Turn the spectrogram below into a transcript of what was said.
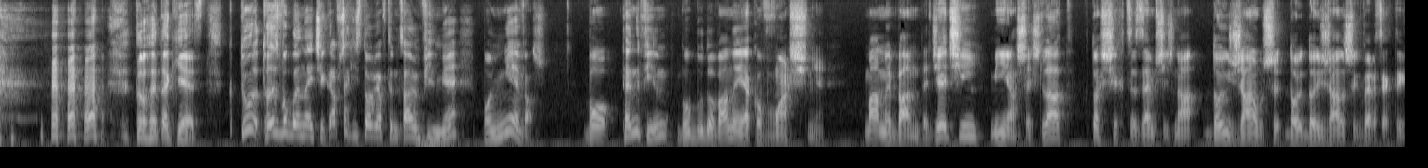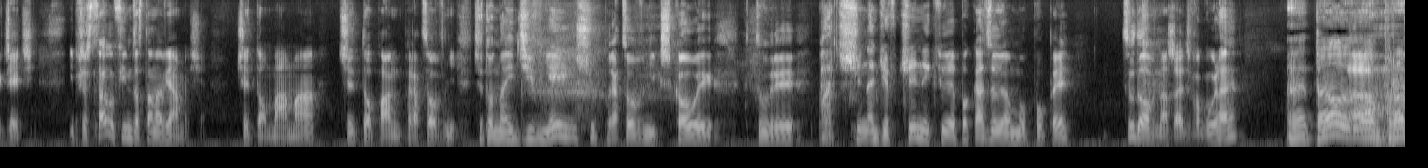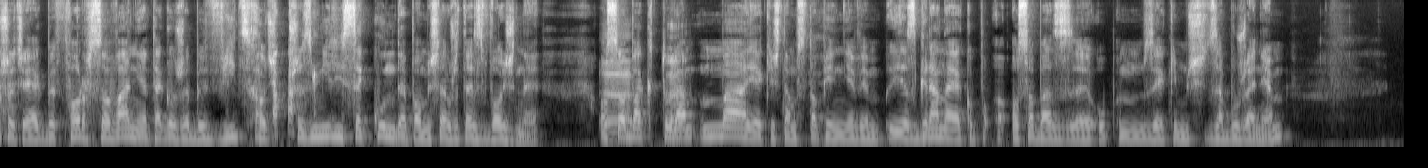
Trochę tak jest. To jest w ogóle najciekawsza historia w tym całym filmie, ponieważ, bo ten film był budowany jako właśnie mamy bandę dzieci, mija 6 lat, ktoś się chce zemścić na dojrzałszy, do, dojrzalszych wersjach tych dzieci. I przez cały film zastanawiamy się, czy to mama, czy to pan pracownik, czy to najdziwniejszy pracownik szkoły, który patrzy na dziewczyny, które pokazują mu pupy. Cudowna rzecz w ogóle. E, to, o, proszę cię, jakby forsowanie tego, żeby widz choć przez milisekundę pomyślał, że to jest woźny. Osoba, e, która e. ma jakiś tam stopień, nie wiem, jest grana jako osoba z, z jakimś zaburzeniem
